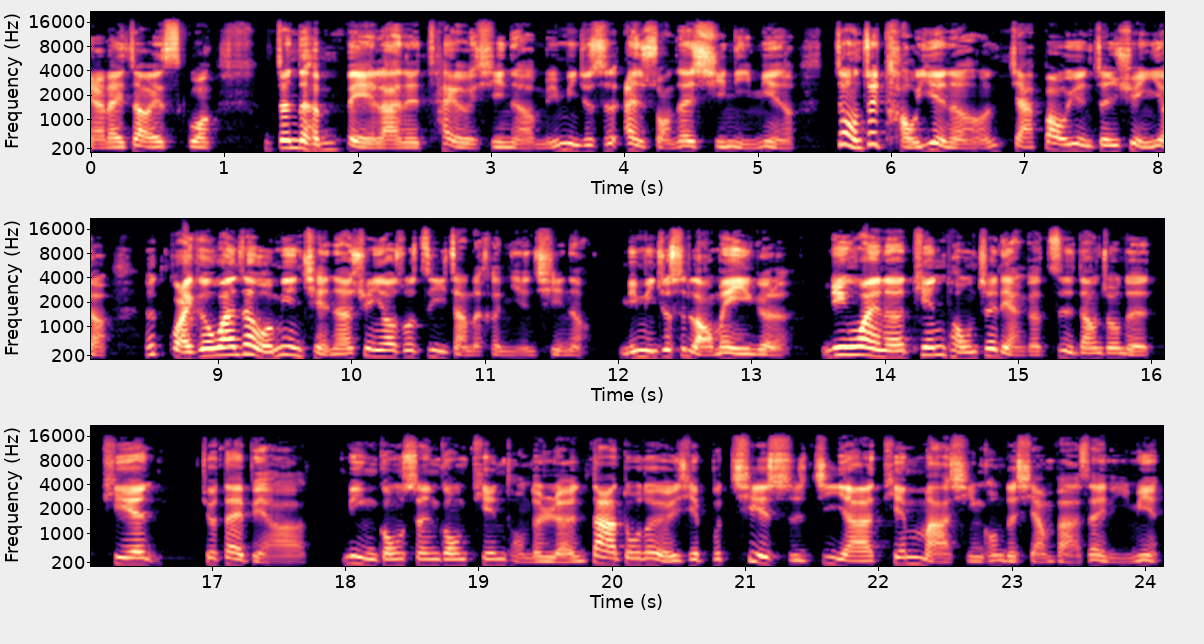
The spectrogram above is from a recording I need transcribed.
啊来照 X 光，真的很北蓝的，太恶心了！明明就是暗爽在心里面哦，这种最讨厌了，假抱怨真炫耀，拐个弯在我面前呢炫耀说自己长得很年轻哦，明明就是老妹一个了。另外呢，天同这两个字当中的天，就代表。命宫、身宫天同的人，大多都有一些不切实际啊、天马行空的想法在里面。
